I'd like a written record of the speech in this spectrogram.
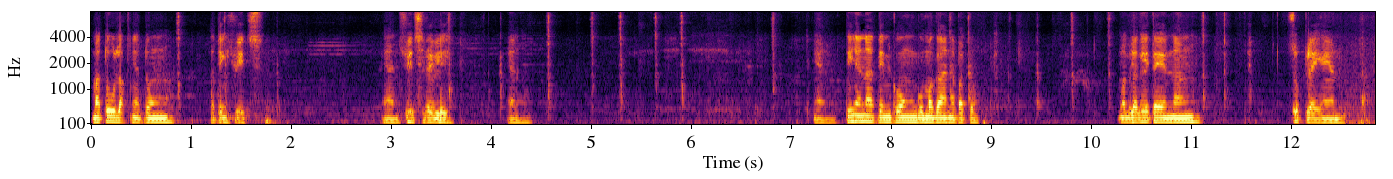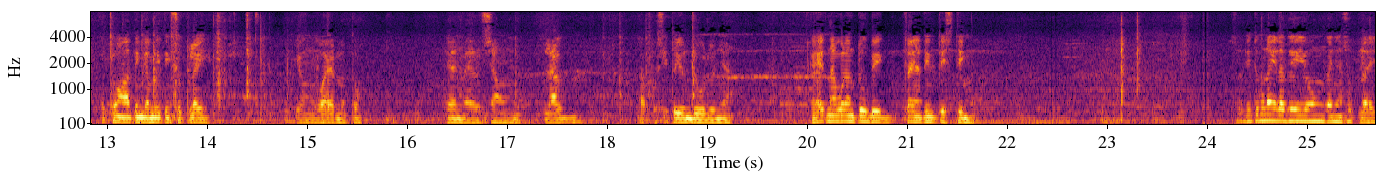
matulak niya tong ating switch. Yan, switch relay. Yan. Yan. Tingnan natin kung gumagana pa to. Maglagay tayo ng supply ngayon. Ito ang ating gamiting supply. Yung wire na to. Ayan, meron siyang plug. Tapos ito yung dulo niya. Kahit na walang tubig, try natin testing. So dito mo na ilagay yung kanyang supply.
